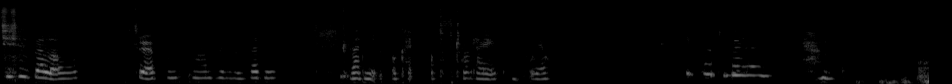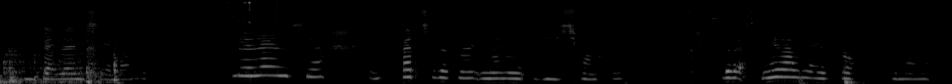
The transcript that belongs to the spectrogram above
10 balonów, które pompowałam chyba dwa dni. Dwa dni, okej. Od wczoraj je pompuję. Mamy tu Belencję. Belencję mamy. Belencja. Bardzo dawno na niej nie jeździłam w ogóle. Dobra, nieważne jest to. O mamo.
